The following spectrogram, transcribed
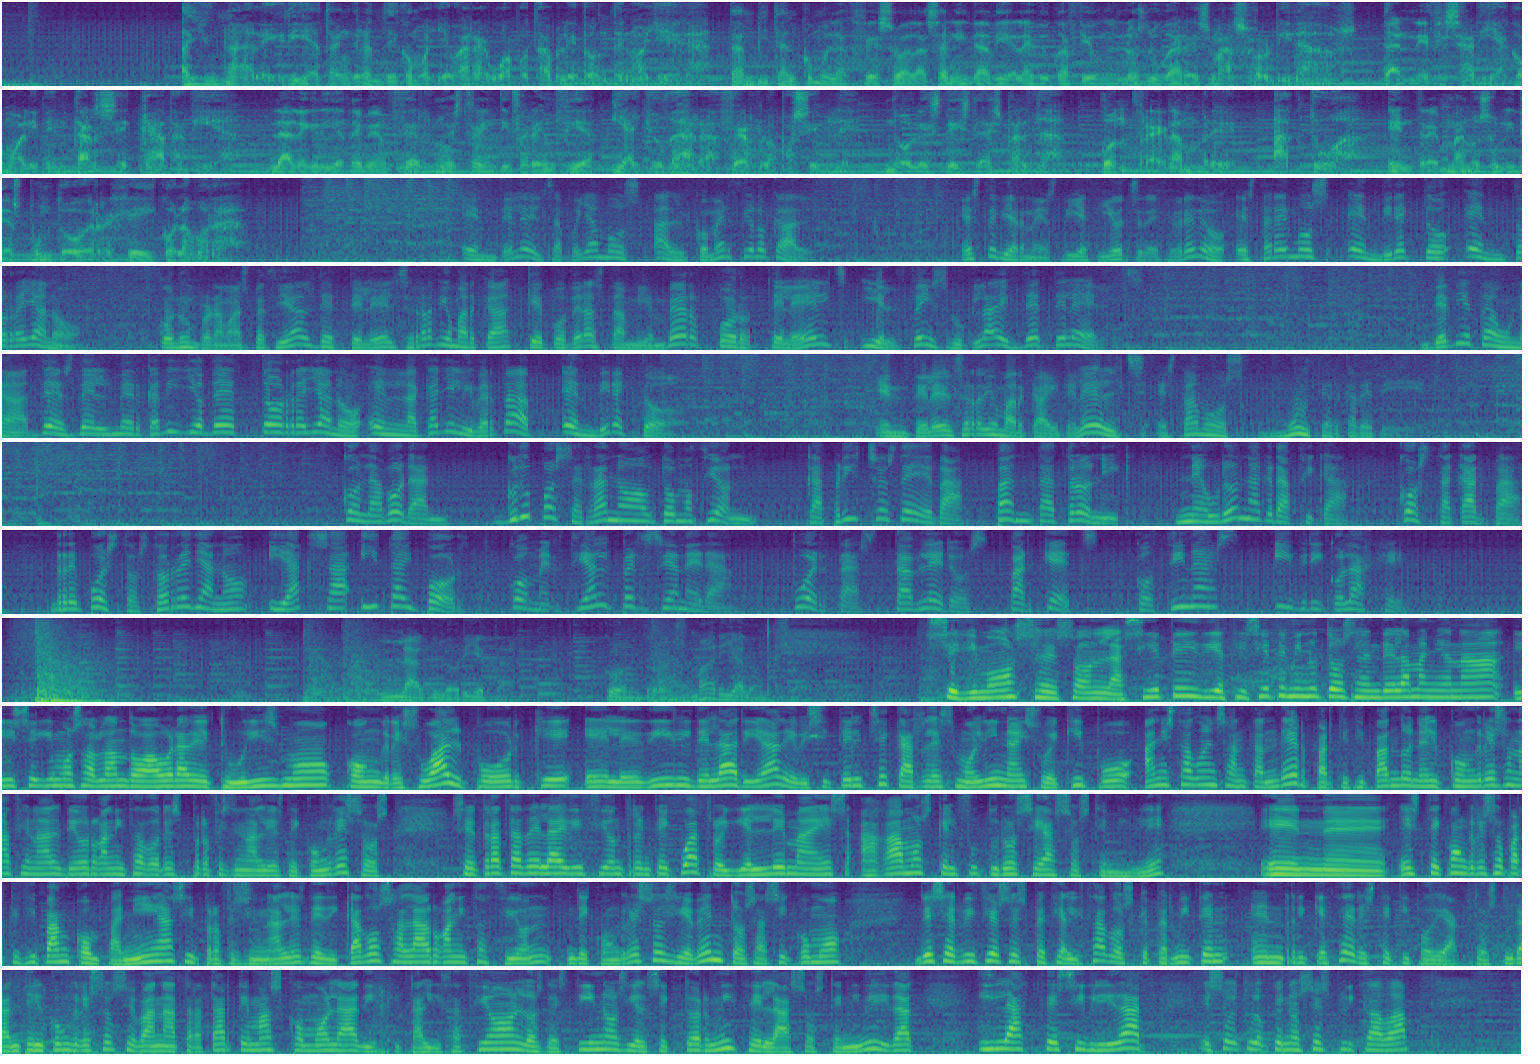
Hay una alegría tan grande como llevar agua potable donde no llega, tan vital como el acceso a la sanidad y a la educación en los lugares más olvidados, tan necesaria como alimentarse cada día. La alegría de vencer nuestra indiferencia y ayudar a hacerlo posible. No les des la espalda. Contra el hambre, actúa. Entra en manosunidas.org y colabora. En Teleelch apoyamos al comercio local. Este viernes 18 de febrero estaremos en directo en Torrellano con un programa especial de Teleelch Radio Marca que podrás también ver por Teleelch y el Facebook Live de Teleelch. De 10 a 1 desde el Mercadillo de Torrellano en la calle Libertad en directo. En Teleelch Radio Marca y Teleelch estamos muy cerca de ti. Colaboran Grupo Serrano Automoción, Caprichos de Eva, Pantatronic, Neurona Gráfica, Costa Carpa, Repuestos Torrellano y AXA Itaiport. Comercial Persianera. Puertas, tableros, parquets, cocinas y bricolaje. La Glorieta con Rosmar y Alonso. Seguimos, eh, son las 7 y 17 minutos de la mañana y seguimos hablando ahora de turismo congresual porque el edil del área de Visitelche, Carles Molina y su equipo han estado en Santander participando en el Congreso Nacional de Organizadores Profesionales de Congresos. Se trata de la edición 34 y el lema es «Hagamos que el futuro sea sostenible». En eh, este congreso participan compañías y profesionales dedicados a la organización de congresos y eventos, así como de servicios especializados que permiten enriquecer este tipo de actos. Durante el congreso se van a tratar temas como la digitalización, los destinos y el sector MICE, la sostenibilidad y la accesibilidad. Eso es lo que nos explicaba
